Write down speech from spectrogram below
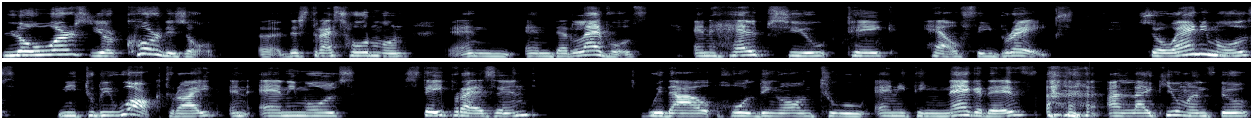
lowers your cortisol, uh, the stress hormone, and, and their levels and helps you take healthy breaks. So animals need to be walked, right? And animals stay present without holding on to anything negative, unlike humans do.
